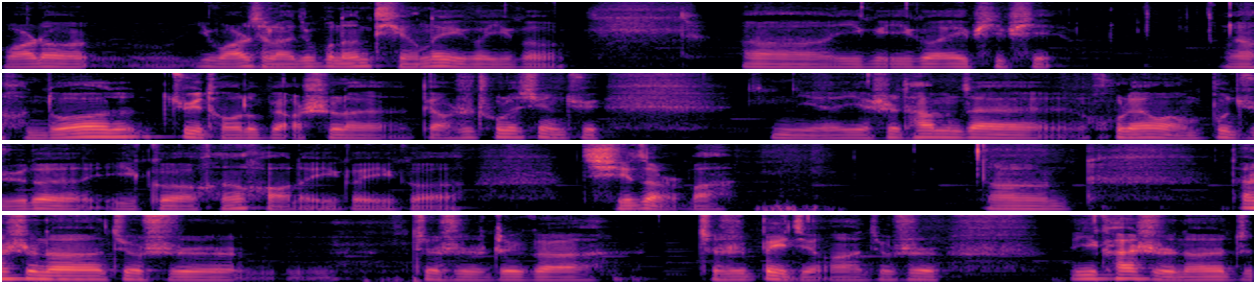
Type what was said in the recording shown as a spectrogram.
玩到一玩起来就不能停的一个一个呃一个一个 A P P，呃，很多巨头都表示了表示出了兴趣，也也是他们在互联网布局的一个很好的一个一个棋子儿吧。嗯，但是呢，就是就是这个这是背景啊，就是。一开始呢，这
